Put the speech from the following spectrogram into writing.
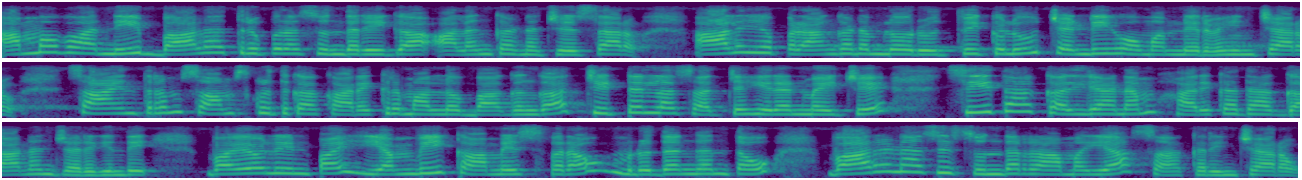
అమ్మవారిని బాలా త్రిపుర సుందరిగా అలంకరణ చేశారు. ఆలయ ప్రాంగణంలో ఋత్వికులు చండీ హోమం నిర్వహించారు. సాయంత్రం సాంస్కృతిక కార్యక్రమాల్లో భాగంగా చిట్టెల్ల సత్యహిరణ్మైచే సీతా కళ్యాణం హరికథ గానం జరిగింది. వయోలిన్పై పై ఎంవి శ్రీనివాసరావు మృదంగంతో వారణాసి సుందరరామయ్య సహకరించారు.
